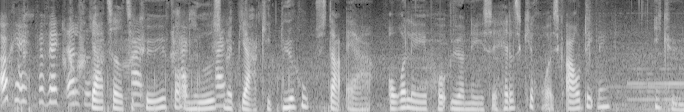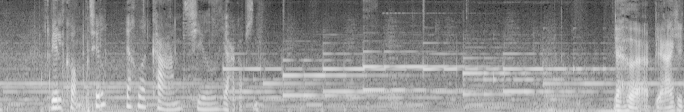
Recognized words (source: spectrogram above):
Okay, perfekt. Altid. Jeg er taget til Køge for at mødes med Bjarke Dyrhus, der er overlæge på Ørenæse Halskirurgisk Afdeling i Køge. Velkommen til. Jeg hedder Karen Sjæde Jacobsen. Jeg hedder Bjarke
